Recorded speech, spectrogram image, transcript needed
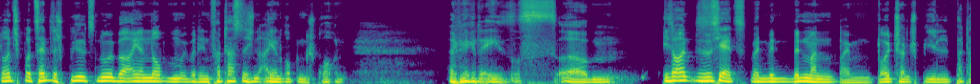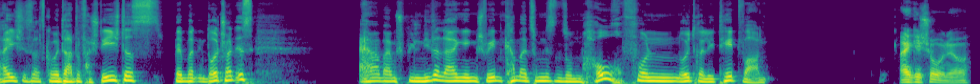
90 Prozent des Spiels nur über Arjen Robben, über den fantastischen Arjen Robben gesprochen. Da ich mir gedacht, ey, das ist, ähm, ich sag, das ist ja jetzt, wenn, wenn, wenn man beim Deutschlandspiel parteiisch ist als Kommentator, verstehe ich das, wenn man in Deutschland ist. Aber beim Spiel Niederlande gegen Schweden kann man zumindest so einen Hauch von Neutralität wahren. Eigentlich schon, ja.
